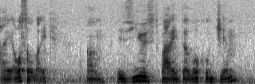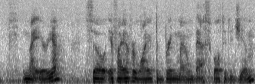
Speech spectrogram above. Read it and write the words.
I also like, um, is used by the local gym in my area. So if I ever wanted to bring my own basketball to the gym,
